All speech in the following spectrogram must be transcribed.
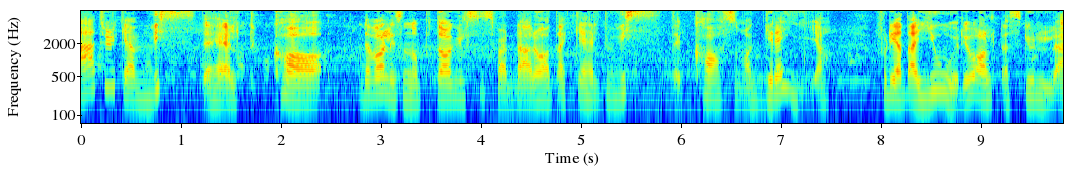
jeg tror ikke jeg visste helt hva Det var liksom oppdagelsesferd der òg, at jeg ikke helt visste hva som var greia. Fordi at jeg gjorde jo alt jeg skulle,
